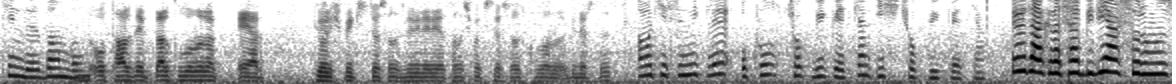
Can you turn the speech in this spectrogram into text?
Tinder, Bumble. O tarz app'ler kullanarak eğer görüşmek istiyorsanız, birileriyle tanışmak istiyorsanız kullanabilirsiniz. Ama kesinlikle okul çok büyük bir etken, iş çok büyük bir etken. Evet arkadaşlar bir diğer sorumuz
